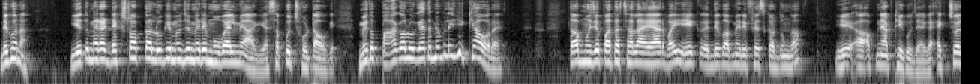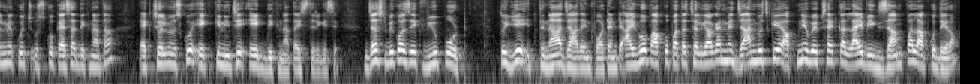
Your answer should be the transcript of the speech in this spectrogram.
देखो ना ये तो मेरा डेस्कटॉप का लुक है मुझे मेरे मोबाइल में आ गया सब कुछ छोटा हो गया। मैं तो पागल हो गया था मैं बोले ये क्या हो रहा है? तब मुझे पता चला है यार भाई एक देखो अब मैं रिफ्रेश कर दूँगा। ये अपने आप ठीक हो जाएगा। एक्चुअल में कुछ उसको कैसा दिखना था? एक्चुअल में उसको एक के नीचे एक दिखना था इस तरीके से। जस्ट बिकॉज़ एक व्यू पोर्ट तो ये इतना ज़्यादा इंपॉर्टेंट है। आई होप आपको पता चल गया होगा एंड मैं जानबूझ के अपने वेबसाइट का लाइव एग्ज़ाम्पल आपको दे रहा हूँ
